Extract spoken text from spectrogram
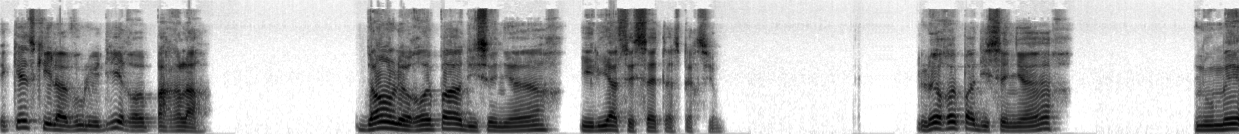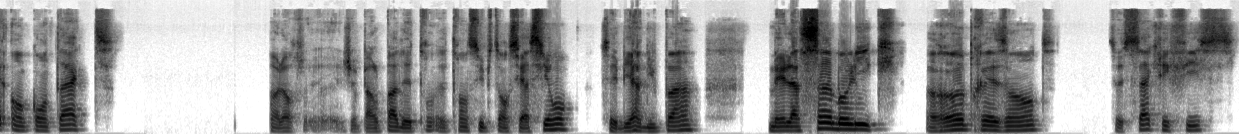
Et qu'est-ce qu'il a voulu dire euh, par là? Dans le repas du Seigneur, il y a ces sept aspersions. Le repas du Seigneur, nous met en contact. Alors, je ne parle pas de transubstantiation, c'est bien du pain, mais la symbolique représente ce sacrifice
